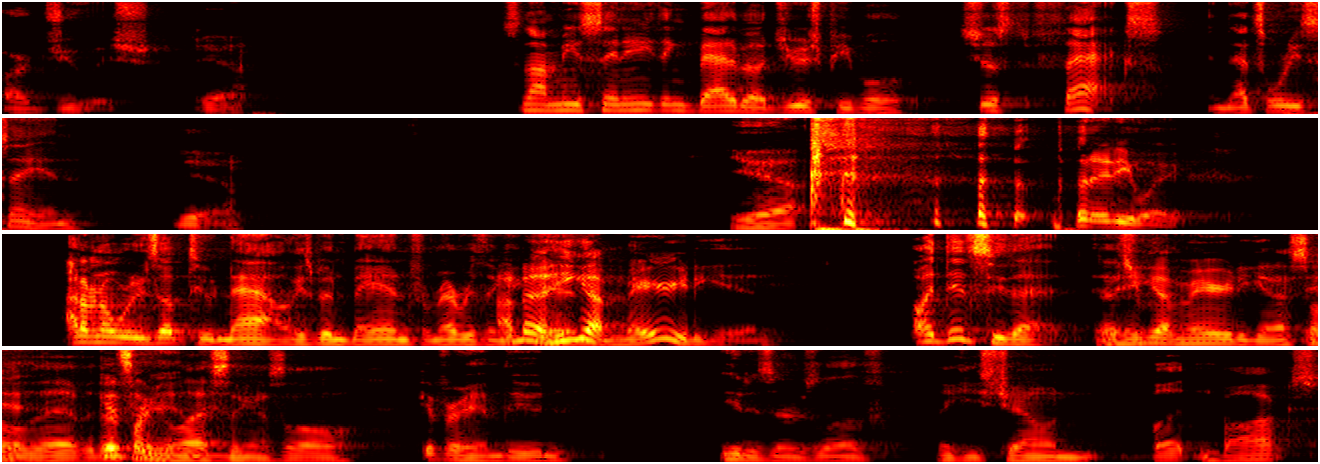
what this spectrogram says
are Jewish. Yeah. It's not me saying anything bad about Jewish people, it's just facts. And that's what he's saying. Yeah. Yeah. but anyway, I don't know what he's up to now. He's been banned from everything. I know he got married again. Oh, I did see that. That's he right. got married again. I saw Yeah. that, but Good that's like the last man. thing I saw. Good for him, dude. He deserves love. I think he's chowing butt and box.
